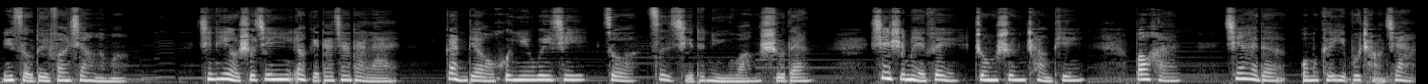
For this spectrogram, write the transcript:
你走对方向了吗？今天有书君要给大家带来《干掉婚姻危机，做自己的女王》书单，限时免费，终生畅听，包含。亲爱的，我们可以不吵架。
